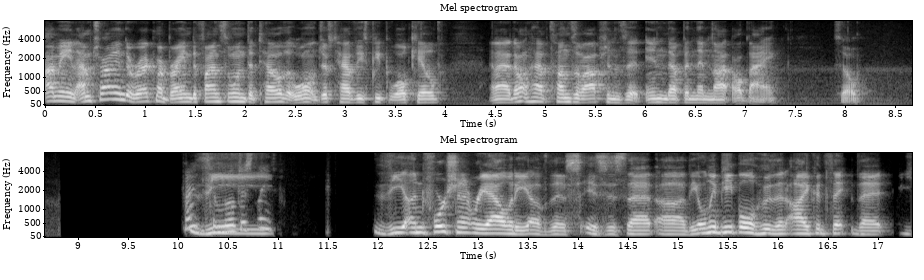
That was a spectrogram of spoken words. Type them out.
I mean, I'm trying to rack my brain to find someone to tell that won't just have these people all killed, and I don't have tons of options that end up in them not all dying. So Fine, then we'll just The- leave. the unfortunate reality of this is is that uh, the only people who that I could think that y-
